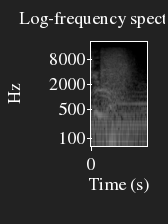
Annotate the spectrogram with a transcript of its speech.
Yeah.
